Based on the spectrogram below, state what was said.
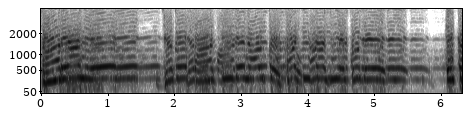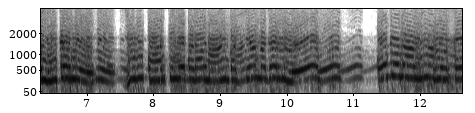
ਸਾਰਿਆਂ ਨੇ ਜਦੋਂ ਪਾਰਟੀ ਦੇ ਨਾਲ ਧੋਖਾ ਕੀਤਾ ਸੀ ਇੱਥੋਂ ਦੇ ਇੱਕ ਲੀਡਰ ਨੇ ਜਿਹਨੂੰ ਪਾਰਟੀ ਨੇ ਬੜਾ ਮਾਣ ਬਖਸ਼ਿਆ ਮਗਰ ਲੋਕ ਉਹਦੇ ਨਾਲ ਨਹੀਂ ਖਲੋਤੇ।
